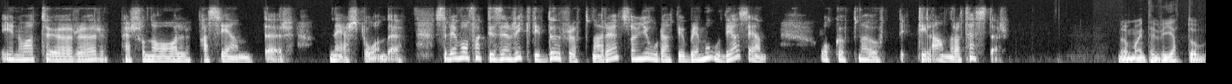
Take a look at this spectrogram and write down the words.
innovatörer, personal, patienter, närstående. Så det var faktiskt en riktig dörröppnare som gjorde att vi blev modiga sen och öppnade upp till andra tester. Men om man inte vet då,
